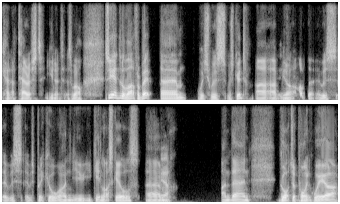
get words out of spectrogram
counter terrorist unit as well. So yeah, I did all that for a bit, um, which was was good. Uh, uh, you know, I loved it. It was it was it was pretty cool, and you you gain a lot of skills. Um, yeah, and then got to a point where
